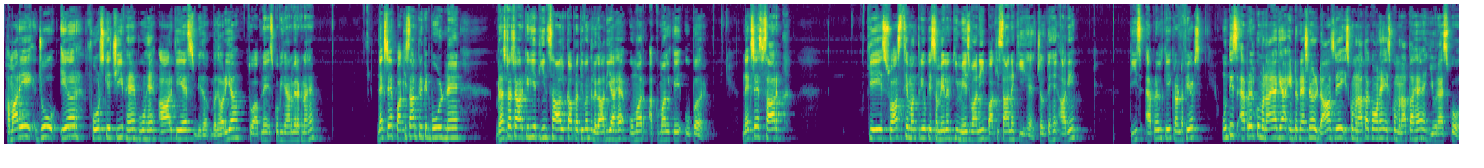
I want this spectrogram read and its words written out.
हमारे जो एयर फोर्स के चीफ हैं, वो हैं आर के एस भदौरिया तो आपने इसको भी ध्यान में रखना है। नेक्स्ट है, पाकिस्तान क्रिकेट बोर्ड ने भ्रष्टाचार के लिए तीन साल का प्रतिबंध लगा दिया है उमर अकमल के ऊपर। नेक्स्ट है, सार्क के स्वास्थ्य मंत्रियों के सम्मेलन की मेजबानी पाकिस्तान ने की है। चलते हैं आगे। तीस अप्रैल के करंट अफेयर्स उनतीस अप्रैल को मनाया गया इंटरनेशनल डांस डे इसको मनाता कौन है? इसको मनाता है यूनेस्को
